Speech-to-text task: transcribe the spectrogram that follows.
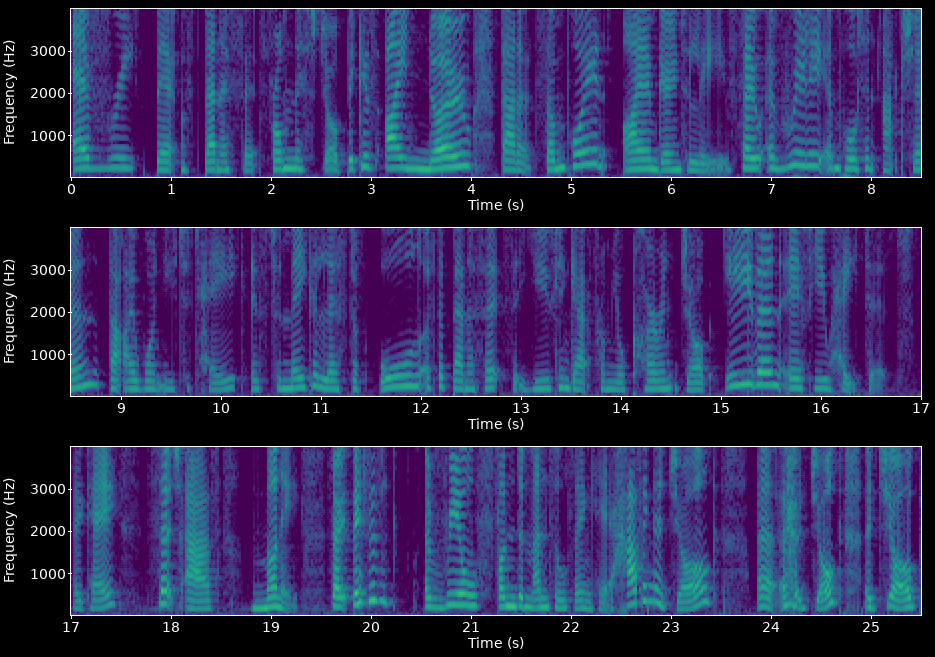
every bit of benefit from this job because I know that at some point I am going to leave. So, a really important action that I want you to take is to make a list of all of the benefits that you can get from your current job, even if you hate it, okay? Such as money. So, this is a real fundamental thing here. Having a job a, jog, a job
